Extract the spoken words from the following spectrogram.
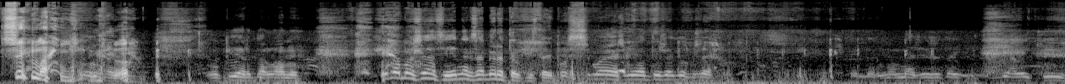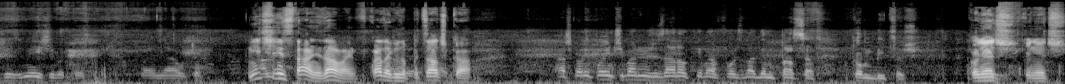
trzymaj go. Upierdolony. Chyba masz rację, jednak zabiorę tę historię. Powstrzymałeś mnie od dużego grzechu. Mam nadzieję, że ten biały kij się zmniejszy, bo to jest fajne auto. Nic się nie stanie, dawaj. Wkładaj go do plecaczka. Aczkolwiek powiem Ci Mariusz, że za rok chyba Volkswagen Passat kombi coś. Koniecznie, koniecznie.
